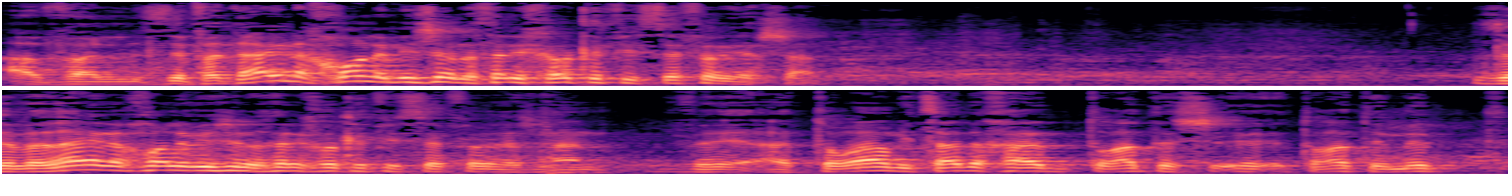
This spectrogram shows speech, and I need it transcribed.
אבל זה ודאי נכון למי שמנסה לחיות לפי ספר ישן. זה ודאי נכון למי שמנסה לחיות לפי ספר ישן. והתורה מצד אחד, תורת, תורת אמת,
